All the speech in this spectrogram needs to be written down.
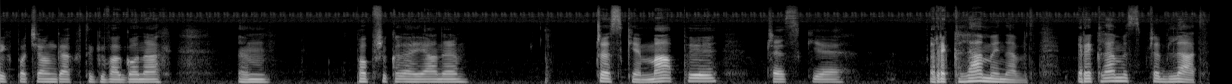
tych pociągach, w tych wagonach um, poprzyklejane czeskie mapy, czeskie reklamy nawet. Reklamy sprzed lat.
